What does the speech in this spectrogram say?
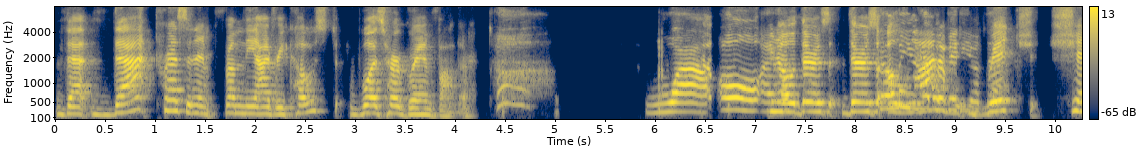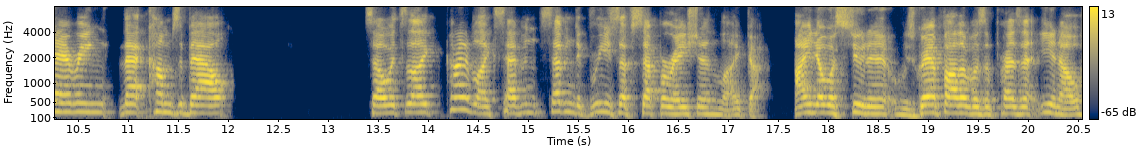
that that president from the Ivory Coast was her grandfather. Wow. Oh, I You know, there's there's a Tell me you have lot of of rich sharing that comes about. So it's like kind of like seven seven degrees of separation. Like uh, I know a student whose grandfather was a president, you know,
